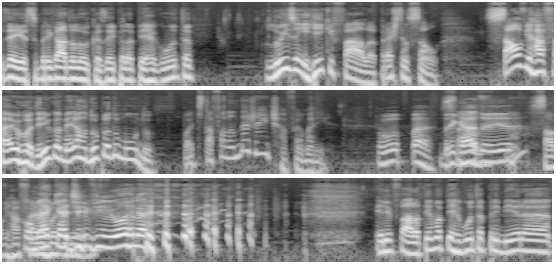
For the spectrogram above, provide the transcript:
Mas é isso. Obrigado, Lucas, aí pela pergunta. Luiz Henrique fala, presta atenção. Salve Rafael e Rodrigo, a melhor dupla do mundo. Pode estar falando da gente, Rafael Marinho. Opa, obrigado Salve, aí. né? Salve, Rafael Como é que Rodrigo. adivinhou, né? Ele fala, tem uma pergunta primeira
